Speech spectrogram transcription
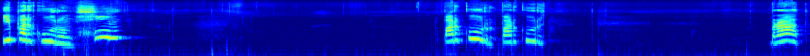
І паркуром. Хум! Паркур, паркур. Брат.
